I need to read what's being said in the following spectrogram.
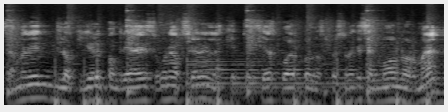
O sea, más bien lo que yo le pondría es una opción en la que decidas jugar con los personajes en modo normal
